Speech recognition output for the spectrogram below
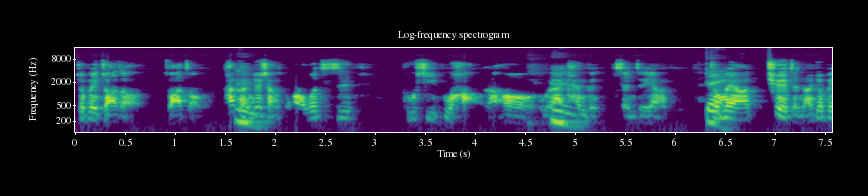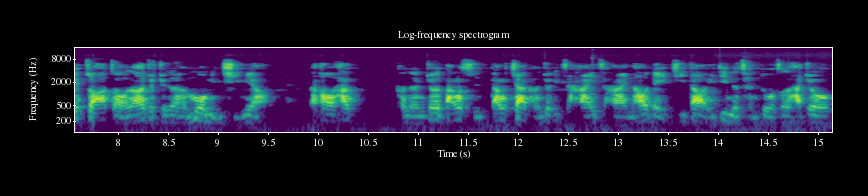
就被抓走抓走。他可能就想说，嗯、哦，我只是呼吸不好，然后我来看个医生这个样子，嗯、就没有确诊，然后就被抓走，然后就觉得很莫名其妙，然后他。可能就当时当下可能就一直嗨一直嗨，然后累积到一定的程度之后，他就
